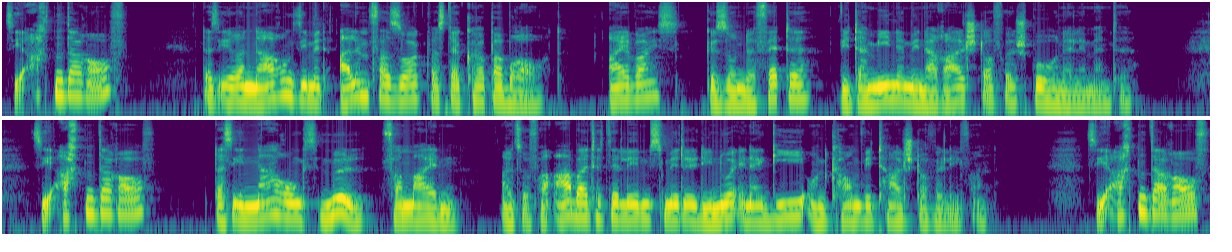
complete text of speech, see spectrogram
Sie achten darauf, dass ihre Nahrung sie mit allem versorgt, was der Körper braucht. Eiweiß, gesunde Fette, Vitamine, Mineralstoffe, Spurenelemente. Sie achten darauf, dass sie Nahrungsmüll vermeiden, also verarbeitete Lebensmittel, die nur Energie und kaum Vitalstoffe liefern. Sie achten darauf,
